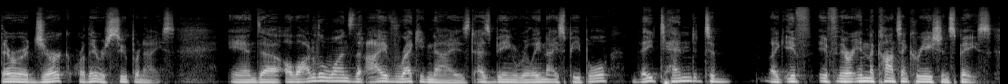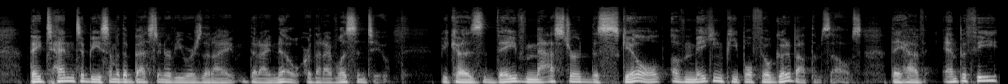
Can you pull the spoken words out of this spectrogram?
they were a jerk or they were super nice. And uh, a lot of the ones that I've recognized as being really nice people, they tend to like if if they're in the content creation space, they tend to be some of the best interviewers that I that I know or that I've listened to because they've mastered the skill of making people feel good about themselves. They have empathy,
